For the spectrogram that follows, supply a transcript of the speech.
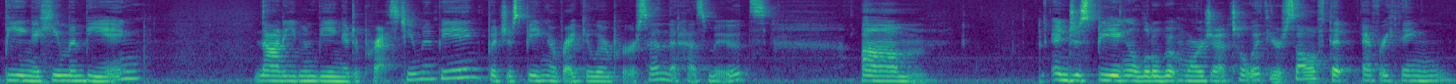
being a human being, not even being a depressed human being, but just being a regular person that has moods um, and just being a little bit more gentle with yourself that everything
